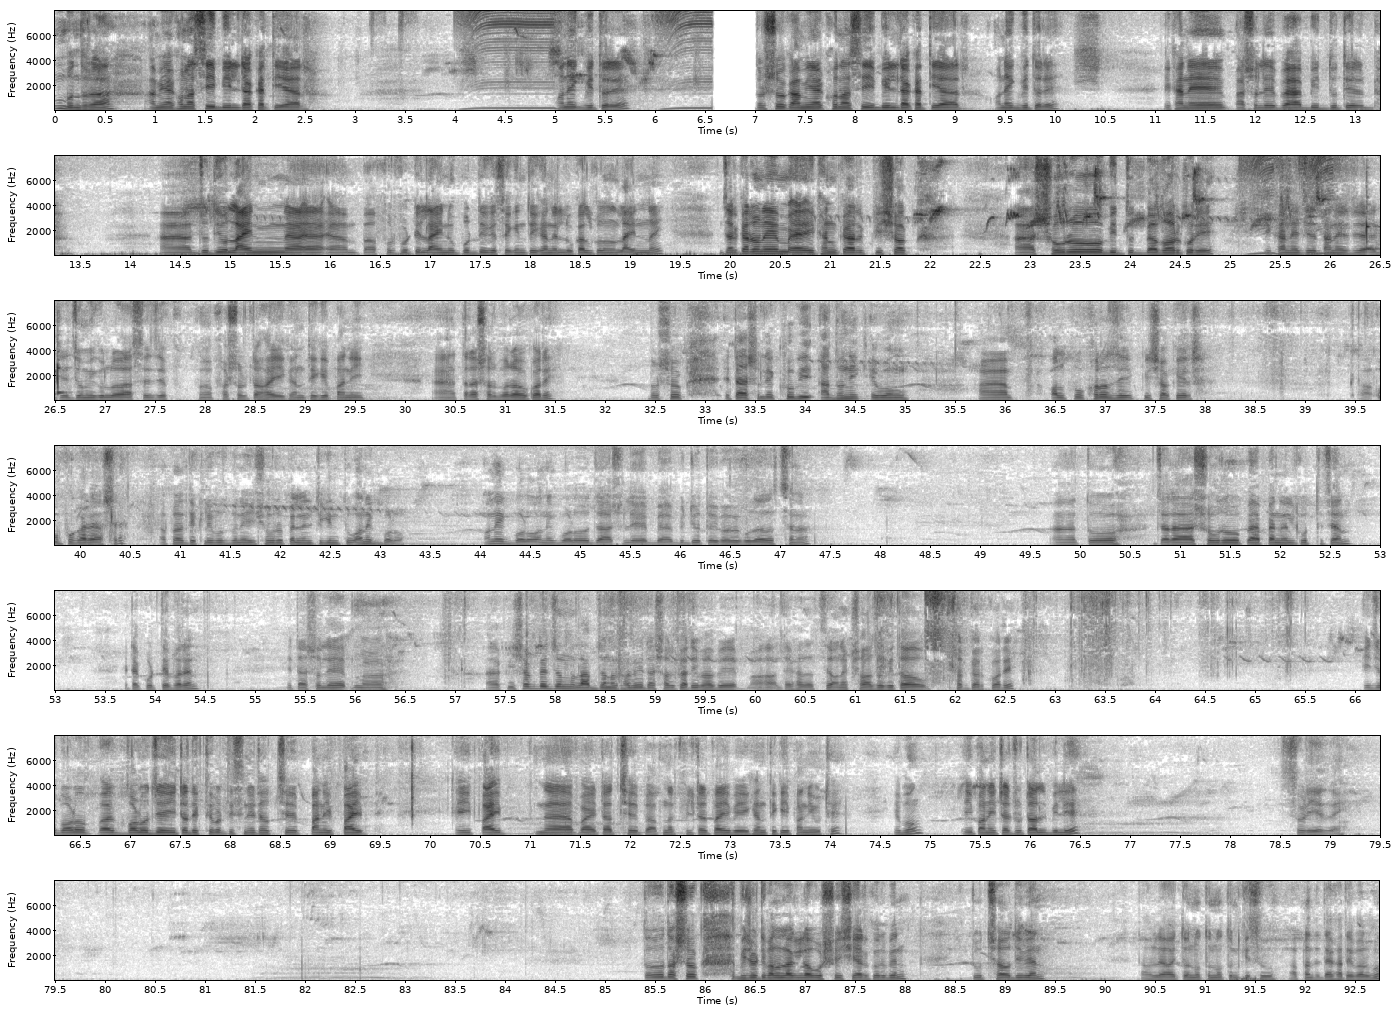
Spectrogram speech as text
বন্ধুরা, আমি এখন আছি বিল ডাকাতিয়ার অনেক ভিতরে। দর্শক, আমি এখন আছি বিল ডাকাতিয়ার অনেক ভিতরে। এখানে আসলে বিদ্যুতের যদিও লাইন ফোর ফোরটি লাইন উপর দিয়ে গেছে, কিন্তু এখানে লোকাল কোনো লাইন নাই। যার কারণে এখানকার কৃষক সৌর বিদ্যুৎ ব্যবহার করে এখানে যে ধানের যে জমিগুলো আছে, যে ফসলটা হয়, এখান থেকে পানি তারা সরবরাহ করে। দর্শক, এটা আসলে খুবই আধুনিক এবং অল্প খরচে কৃষকের উপকারে আসে। আপনারা দেখলে বুঝবেন, এই সৌর প্যানেলটি কিন্তু অনেক বড়। অনেক বড় অনেক বড় যা আসলে ভিডিওতে ওইভাবে বোঝা যাচ্ছে না। তো যারা সৌর প্যানেল করতে চান, এটা করতে পারেন। এটা আসলে কৃষকদের জন্য লাভজনক হবে, এটা সরকারিভাবে দেখা যাচ্ছে অনেক সহযোগিতাও সরকার করে। এই যে বড় বড় যে এটা দেখতে পারতেছেন, এটা হচ্ছে পানির পাইপ। এই পাইপ বা এটা হচ্ছে আপনার ফিল্টার পাইপ, এইখান থেকেই পানি ওঠে এবং এই পানিটা টোটাল বিলে ছড়িয়ে যায়। তো দর্শক, ভিডিওটি ভালো লাগলে অবশ্যই শেয়ার করবেন, একটু উৎসাহ দিবেন, তাহলে হয়তো নতুন নতুন কিছু আপনাদের দেখাতে পারব।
